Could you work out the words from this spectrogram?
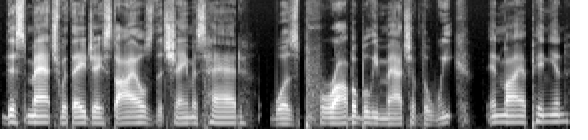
this match with AJ Styles that Sheamus had was probably match of the week in my opinion.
